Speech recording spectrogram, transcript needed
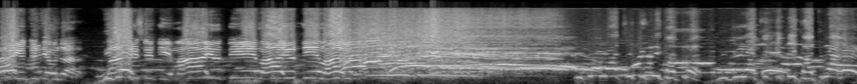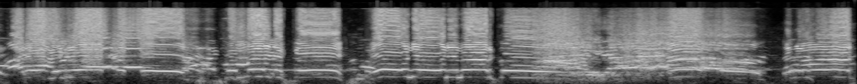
महायुतीचे उमेदवार. महायुती महायुती महायुती. महायुती! किती खात्री? विजयाची किती खात्री आहे अरे हंड्रेड शंभर टक्के येऊन येऊन मार्को धन्यवाद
